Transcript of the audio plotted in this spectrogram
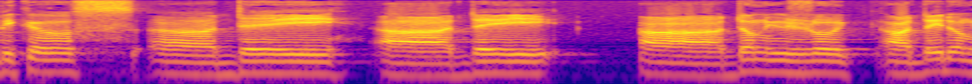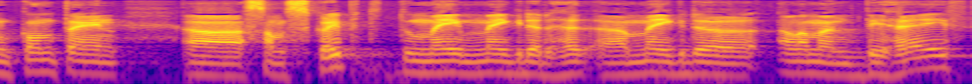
because they they don't usually they don't contain uh, some script to make, make, that, uh, make the element behave.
